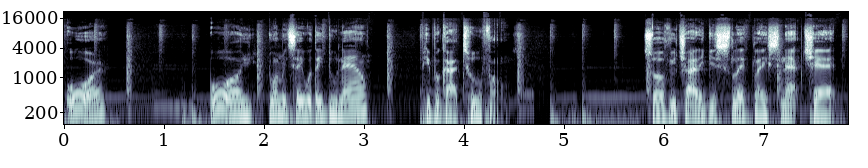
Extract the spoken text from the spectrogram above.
Or Or you want me to tell you what they do now? People got two phones. So if you try to get slick like Snapchat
